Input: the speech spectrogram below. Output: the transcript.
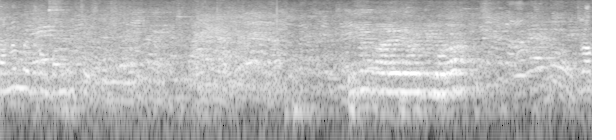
దండం పెట్టుకొని పంపించేసి కూడా మా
